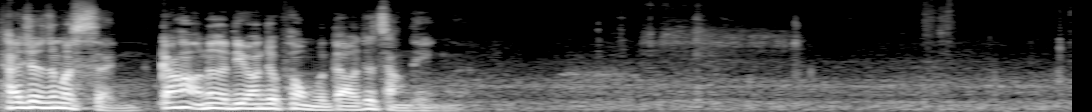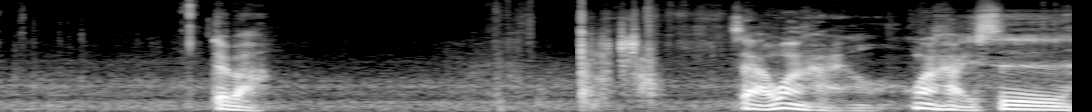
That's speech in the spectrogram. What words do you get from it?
它就这么神，刚好那个地方就碰不到，就涨停了。对吧？在万海哦，万海是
